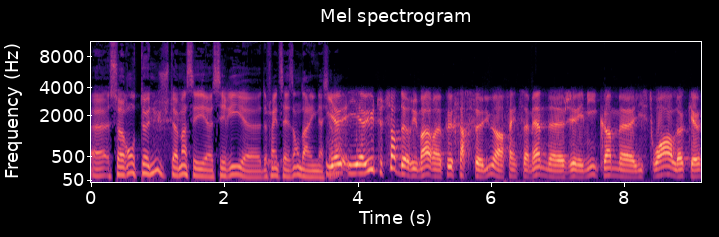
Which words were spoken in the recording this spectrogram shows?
euh, seront tenues justement ces euh, séries euh, de fin de saison dans la Ligue nationale. Il y, a, eu toutes sortes de rumeurs un peu farfelues en fin de semaine, Jérémy, comme l'histoire là, que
